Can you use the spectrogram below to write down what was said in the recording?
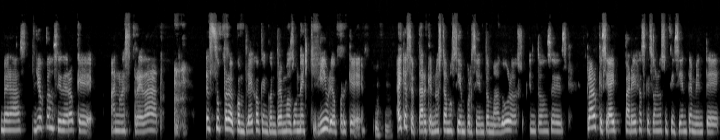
Verás, yo considero que a nuestra edad es súper complejo que encontremos un equilibrio porque hay que aceptar que no estamos 100% maduros. Entonces, claro que sí hay parejas que son lo suficientemente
